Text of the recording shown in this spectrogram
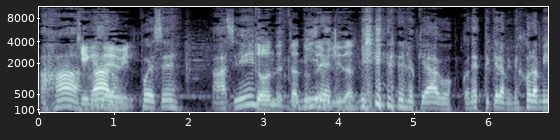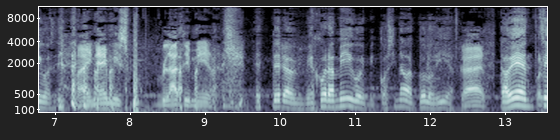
Ajá, ¿Quién es débil? Puede ser. Así. ¿Dónde está tu debilidad? Miren lo que hago con este que era mi mejor amigo. My name is Vladimir. Este era mi mejor amigo y me cocinaba todos los días. Claro. Está bien, Porque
